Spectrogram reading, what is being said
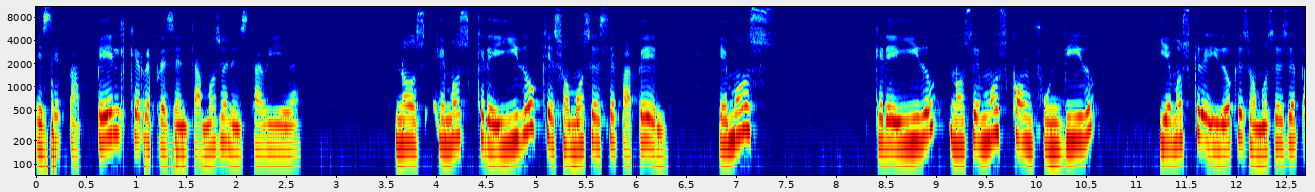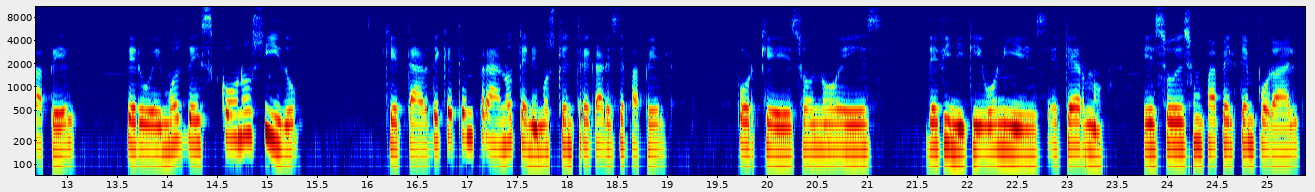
ese papel que representamos en esta vida, nos hemos creído que somos ese papel. Hemos creído, nos hemos confundido y hemos creído que somos ese papel, pero hemos desconocido que tarde que temprano tenemos que entregar ese papel porque eso no es definitivo ni es eterno. Eso es un papel temporal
